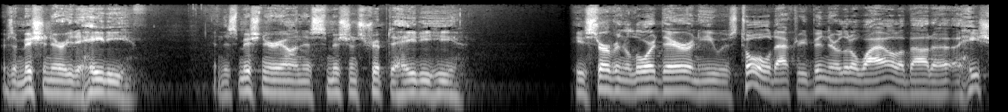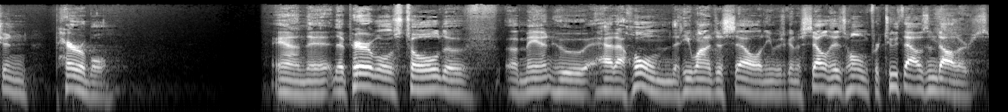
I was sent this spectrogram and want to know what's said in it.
There's a missionary to Haiti, and this missionary on this mission trip to Haiti, he he's serving the Lord there, and he was told after he'd been there a little while about a, a Haitian parable. And the, the parable is told of a man who had a home that he wanted to sell, and he was going to sell his home for $2,000.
